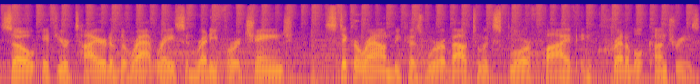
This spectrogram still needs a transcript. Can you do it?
So, if you're tired of the rat race and ready for a change, stick around because we're about to explore five incredible countries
